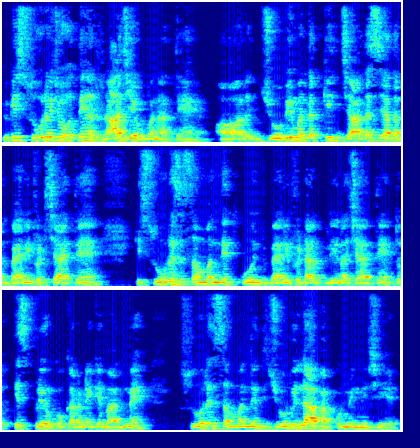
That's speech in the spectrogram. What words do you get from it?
क्योंकि सूर्य जो होते हैं, राजयोग बनाते हैं और जो भी मतलब कि ज़्यादा से ज़्यादा बेनिफिट चाहते हैं कि सूर्य से संबंधित कोई भी बेनिफिट आप लेना चाहते हैं तो इस प्रयोग को करने के बाद में सूर्य से संबंधित जो भी लाभ आपको मिलनी चाहिए,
